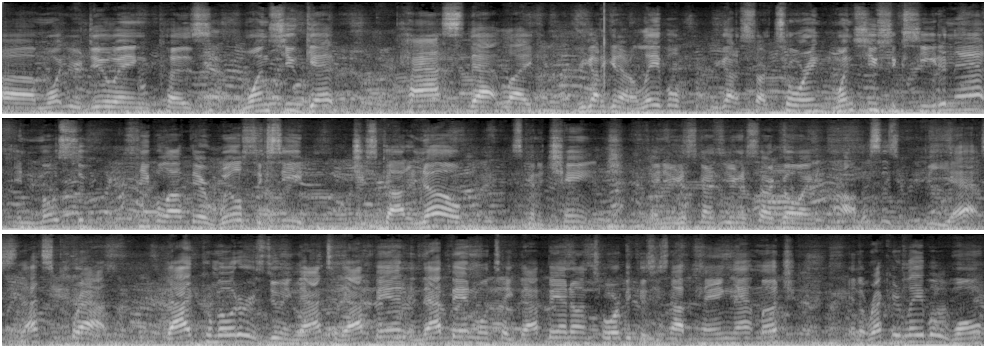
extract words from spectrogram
um, what you're doing because once you get past that, like you got to get on a label, you got to start touring. Once you succeed in that, and most of people out there will succeed, just got to know it's going to change, and you're just going to you're going to start going, oh, this is BS. That's crap. That promoter is doing that to that band, and that band won't take that band on tour because he's not paying that much, and the record label won't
